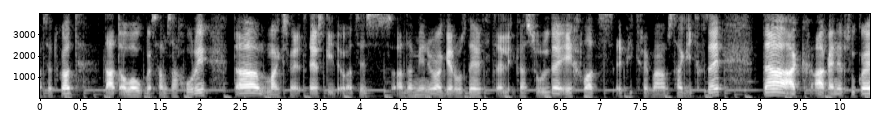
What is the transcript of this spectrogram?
ასე ვთქვათ, დატოვა უკვე სამსახური და მაგის მერე წერს კიდევაც ეს ადამიანი, რომ აგერ 21 წელი გასული და ეხლაც ეფიქრება ამ საკითხზე და აქ აყენებს უკვე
